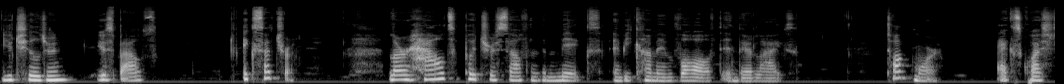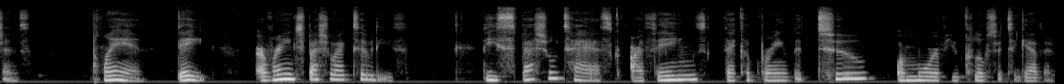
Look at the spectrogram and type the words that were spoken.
your children, your spouse, etc. Learn how to put yourself in the mix and become involved in their lives. Talk more, ask questions, plan, date, arrange special activities. These special tasks are things that could bring the two or more of you closer together.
